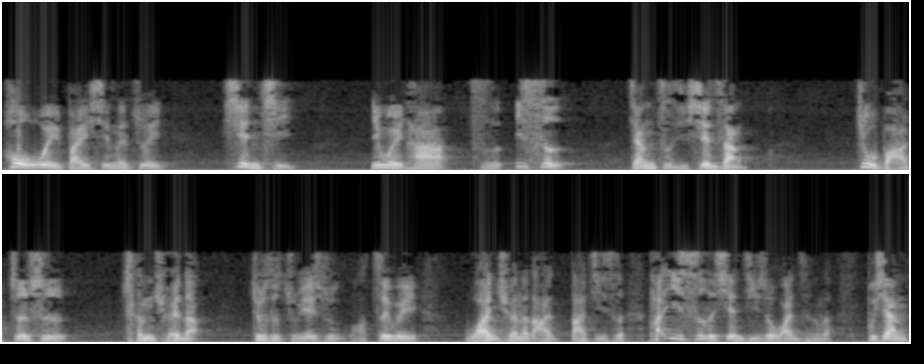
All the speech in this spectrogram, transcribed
后为百姓的罪献祭，因为他只一次将自己献上，就把这事成全了，就是主耶稣啊，这位完全的大大祭司，他一次的献祭就完成了，不像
